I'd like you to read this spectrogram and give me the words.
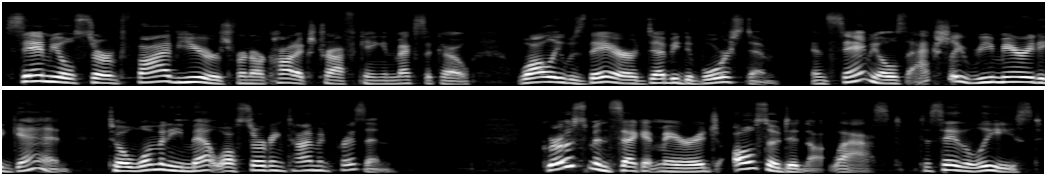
Samuels served five years for narcotics trafficking in Mexico. While he was there, Debbie divorced him, and Samuels actually remarried again to a woman he met while serving time in prison. Grossman's second marriage also did not last, to say the least.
